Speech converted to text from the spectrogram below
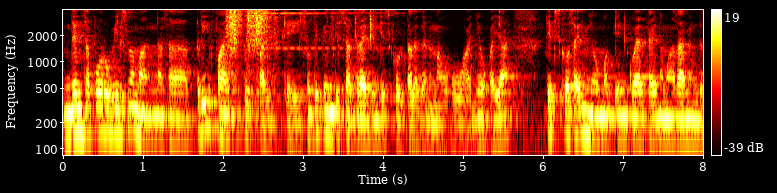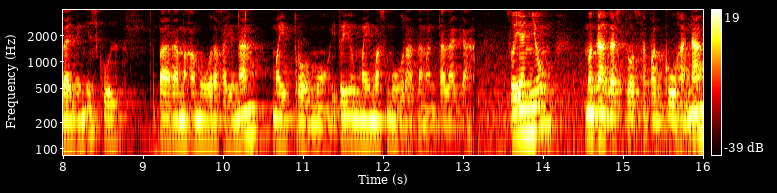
And then sa 4 wheels naman, nasa 3.5 to 5K. So, depende sa driving school talaga na makukuha nyo. Kaya, tips ko sa inyo, mag-inquire kayo ng maraming driving school para makamura kayo ng may promo. Ito yung may mas mura naman talaga. So, yan yung magagastos sa pagkuha ng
